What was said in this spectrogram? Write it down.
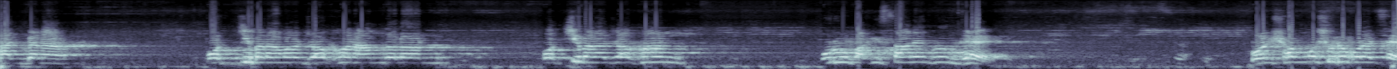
থাকবে না। পশ্চিমের আমার যখন আন্দোলন পশ্চিমারা যখন পূর্ব পাকিস্তানের বিরুদ্ধে বৈষম্য শুরু করেছে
